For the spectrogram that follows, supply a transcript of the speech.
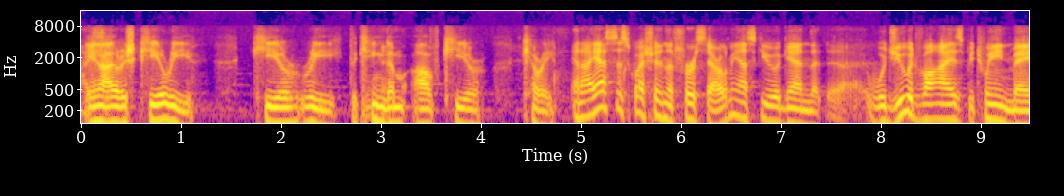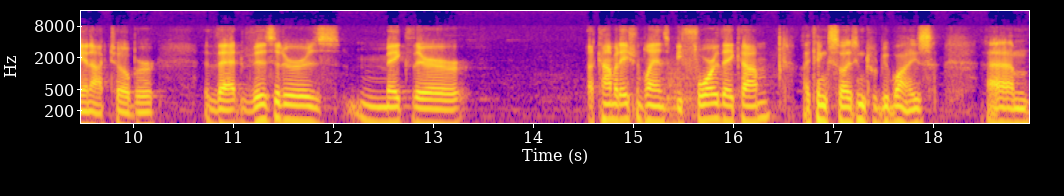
I in see. Irish, Kiri. Kiri, the Kingdom of Kier, Kerry. And I asked this question in the first hour. Let me ask you again: that uh, would you advise between May and October that visitors make their accommodation plans before they come? I think so. I think it would be wise. Um,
